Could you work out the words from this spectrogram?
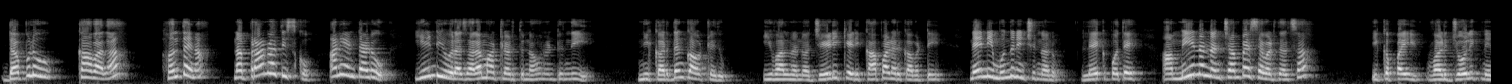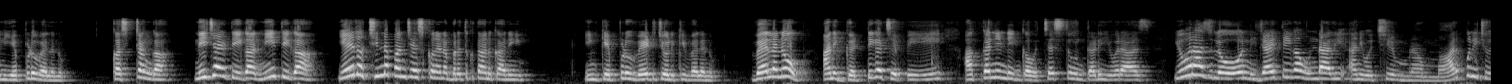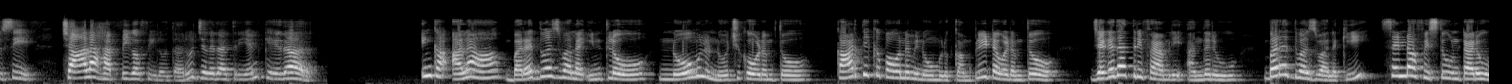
డబ్బులు కావాలా? అంతేనా? నా ప్రాణాలు తీసుకో అని అంటాడు. ఏంటి యువరాజ్ అలా మాట్లాడుతున్నావు? అని అంటుంది. నీకు అర్థం కావట్లేదు. ఇవాళ నన్ను ఆ జేడీకేడి కాపాడారు కాబట్టి నేను నీ ముందు నించున్నాను. లేకపోతే ఆ మీన నన్ను చంపేసేవాడు తెలుసా? ఇకపై వాడి జోలికి నేను ఎప్పుడు వెళ్ళను. కష్టంగా నిజాయితీగా నీతిగా ఏదో చిన్న పని చేసుకునైనా బ్రతుకుతాను కానీ ఇంకెప్పుడు వేటి జోలికి వెళ్ళను. వెళ్ళను అని గట్టిగా చెప్పి అక్కడి నుండి ఇంకా వచ్చేస్తూ ఉంటాడు యువరాజ్. యువరాజ్లో నిజాయితీగా ఉండాలి అని వచ్చిన మార్పుని చూసి చాలా హ్యాపీగా ఫీల్ అవుతారు జగదాత్రి అండ్ కేదార్. ఇంకా అలా భరద్వాజ్ వాళ్ళ ఇంట్లో నోములు నోచుకోవడంతో కార్తీక పౌర్ణమి నోములు కంప్లీట్ అవ్వడంతో జగదాత్రి ఫ్యామిలీ అందరూ భరద్వాజ్ వాళ్ళకి సెండ్ ఆఫ్ ఇస్తూ ఉంటారు.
